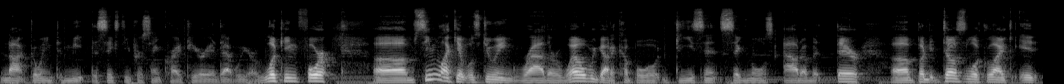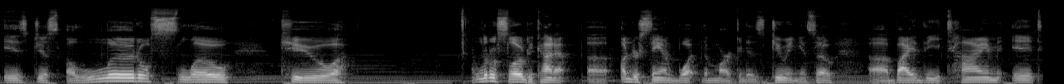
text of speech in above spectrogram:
not going to meet the 60% criteria that we are looking for. Um, seemed like it was doing rather well. We got a couple decent signals out of it there, uh, but it does look like it is just a little slow to a little slow to kind of uh, understand what the market is doing. And so uh, by the time it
